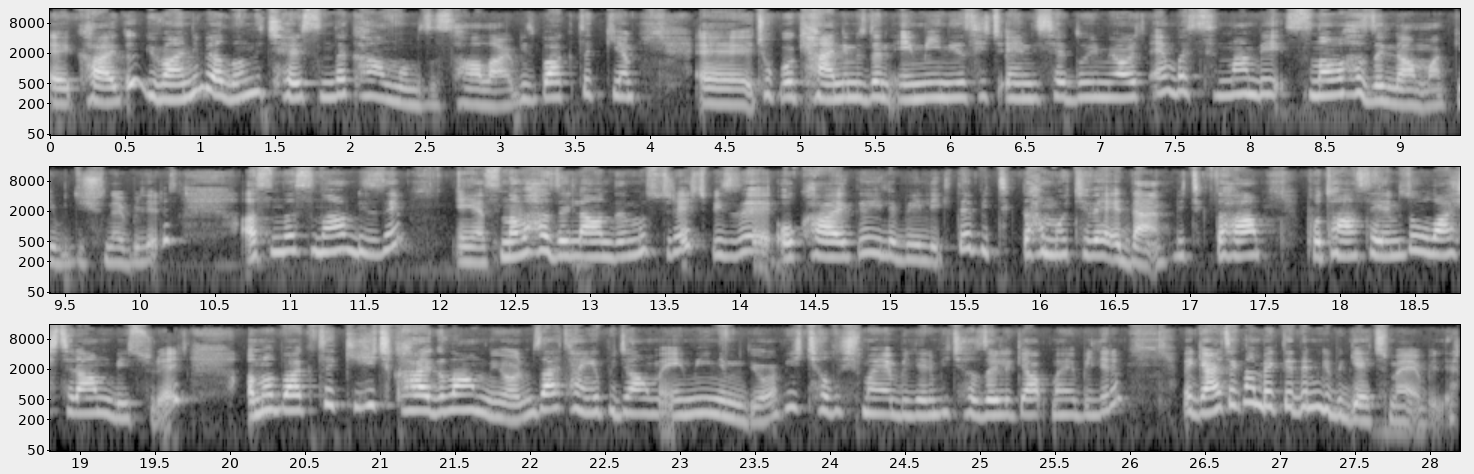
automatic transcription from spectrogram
e, kaygı güvenli bir alanın içerisinde kalmamızı sağlar. Biz baktık ki e, çok böyle kendimizden eminiz, hiç endişe duymuyoruz. En basitinden bir sınava hazırlanmak gibi düşünebiliriz. Aslında sınav bizi yani sınava hazırlandığımız süreç bizi o kaygı ile birlikte bir tık daha motive eden, bir tık daha potansiyelimize ulaştıran bir süreç. Ama baktık ki hiç kaygılanmıyorum, zaten yapacağıma eminim diyorum. Hiç çalışmayabilirim, hiç hazırlık yapmayabilirim ve gerçekten beklediğim gibi geçmeyebilir.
